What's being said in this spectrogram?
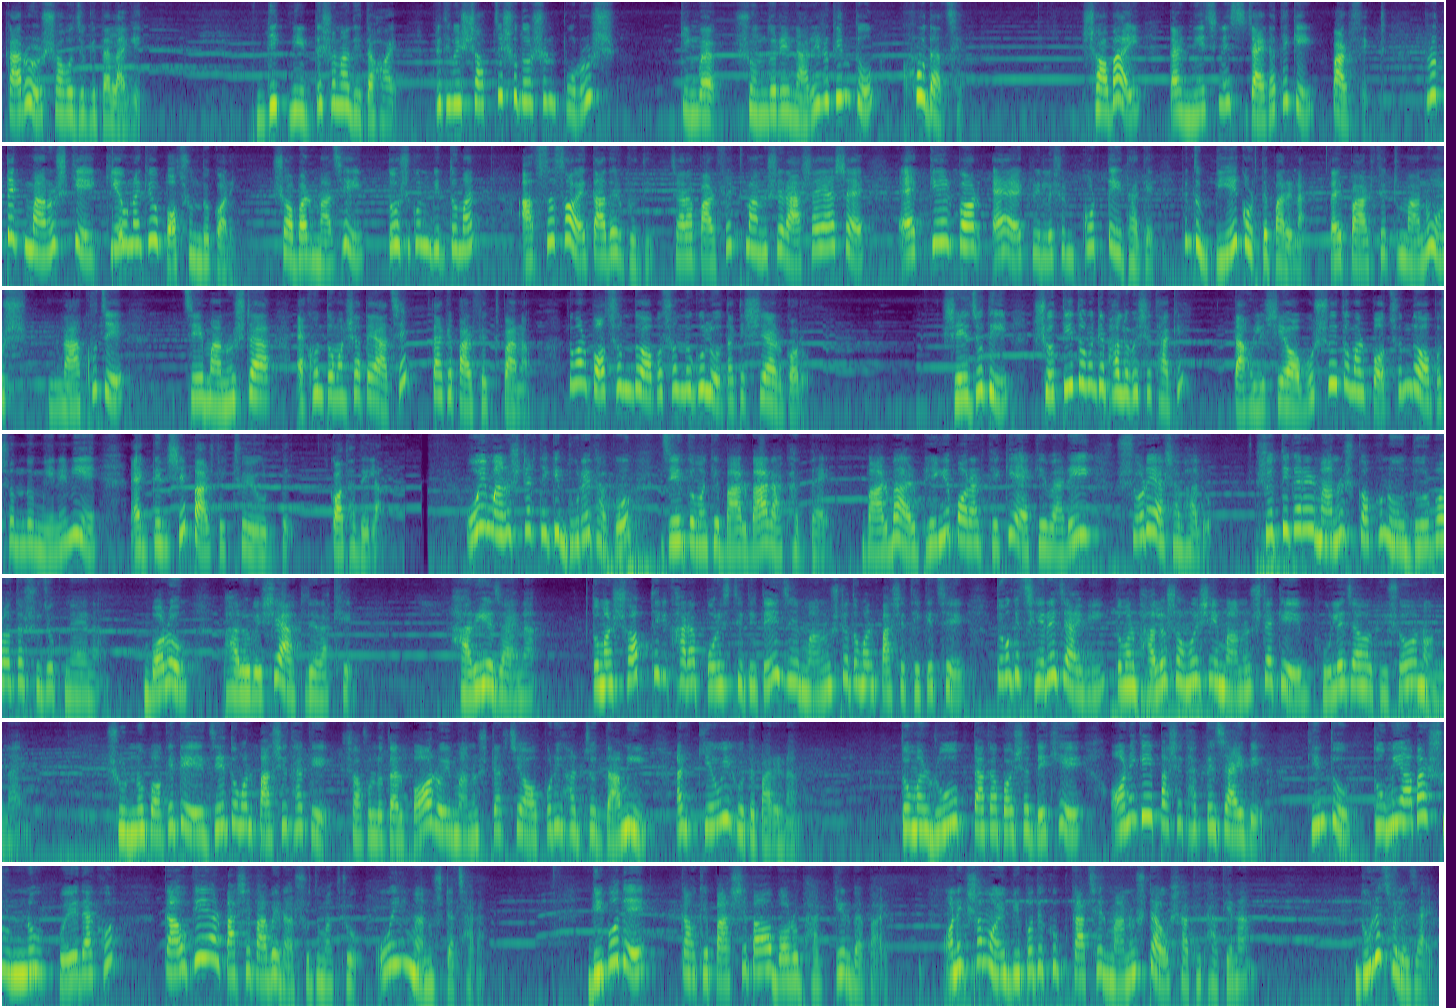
কারোর সহযোগিতা লাগে। দিক নির্দেশনা দিতে হয়। পৃথিবীর সবচেয়ে সুদর্শন পুরুষ কিংবা সুন্দরী নারীরও কিন্তু খুদ আছে। সবাই তার নিজ নিজ জায়গা থেকেই পারফেক্ট প্রত্যেক মানুষকে কেউ না কেউ পছন্দ করে। সবার মাঝেই দোষগুণ বিদ্যমান আফসোস হয় তাদের প্রতি। যারা পারফেক্ট মানুষের আশায় আশায় একের পর এক রিলেশন করতেই থাকে, কিন্তু বিয়ে করতে পারে না। তাই পারফেক্ট মানুষ না খুঁজে যে মানুষটা এখন তোমার সাথে আছে, তাকে পারফেক্ট বানাও। তোমার পছন্দ, অপছন্দগুলো তাকে শেয়ার করো। সে যদি সত্যিই তোমাকে ভালোবেসে থাকে, তাহলে সে অবশ্যই তোমার পছন্দ, অপছন্দ মেনে নিয়ে একদিন সে পারফেক্ট হয়ে উঠবে। কথা দিলাম। ওই মানুষটার থেকে দূরে থাকো যে তোমাকে বারবার আঘাত দেয়। বারবার ভেঙে পড়ার থেকে একেবারেই সরে আসা ভালো। সত্যিকারের মানুষ কখনো দুর্বলতার সুযোগ নেয় না, বরং ভালোবেসে আগলে রাখে। হারিয়ে যায় না। তোমার সব থেকে খারাপ পরিস্থিতিতে যে মানুষটা তোমার পাশে থেকেছে, তোমাকে ছেড়ে যায়নি, তোমার ভালো সময় সেই মানুষটাকে ভুলে যাওয়া ভীষণ অন্যায়। শূন্য পকেটে যে তোমার পাশে থাকে, সফলতার পর ওই মানুষটার চেয়ে অপরিহার্য দামি আর কেউই হতে পারে না। তোমার রূপ টাকা পয়সা দেখে অনেকেই পাশে থাকতে চাইবে, কিন্তু তুমি আবার শূন্য হয়ে দেখো, কাউকেই আর পাশে পাবে না শুধুমাত্র ওই মানুষটা ছাড়া। বিপদে কাউকে পাশে পাওয়া বড় ভাগ্যের ব্যাপার। অনেক সময় বিপদে খুব কাছের মানুষটাও সাথে থাকে না। দূরে চলে যায়।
